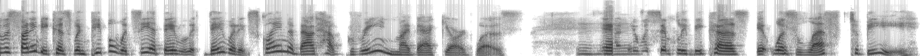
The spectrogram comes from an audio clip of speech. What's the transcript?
it was funny because when people would see it, they would they would exclaim about how green my backyard was. Mm-hmm. And it was simply because it was left to be.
